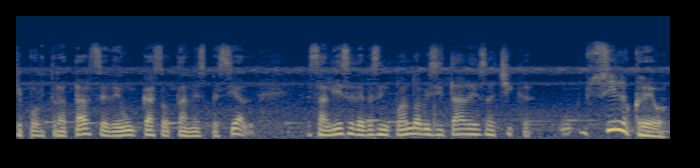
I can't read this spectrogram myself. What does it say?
que por tratarse de un caso tan especial, saliese de vez en cuando a visitar a esa chica. Sí lo creo.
